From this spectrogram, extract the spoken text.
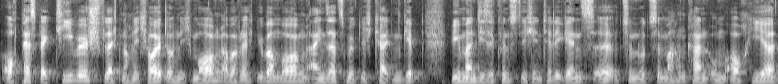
auch perspektivisch, vielleicht noch nicht heute und nicht morgen, aber vielleicht übermorgen Einsatzmöglichkeiten gibt, wie man diese künstliche Intelligenz äh, zunutze machen kann, um auch hier,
